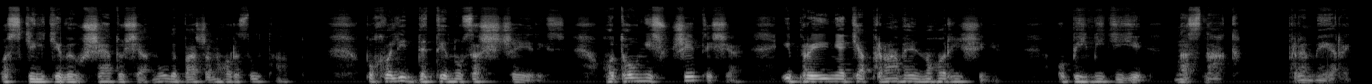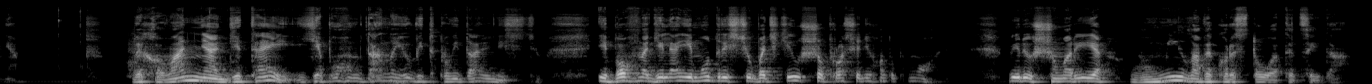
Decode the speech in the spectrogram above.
оскільки ви вже досягнули бажаного результату. Похваліть дитину за щирість, готовність вчитися і прийняття правильного рішення. Обійміть її на знак примирення. Виховання дітей є Богом даною відповідальністю, і Бог наділяє мудрістю батьків, що просять його допомоги. Вірю, що Марія вміла використовувати цей дар.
